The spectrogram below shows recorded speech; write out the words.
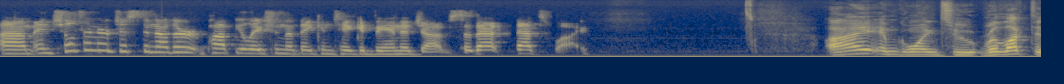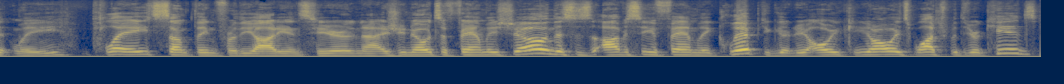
Um, and children are just another population that they can take advantage of. So that that's why. I am going to reluctantly play something for the audience here. Now, as you know, it's a family show, and this is obviously a family clip. You, you, always, you always watch with your kids,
